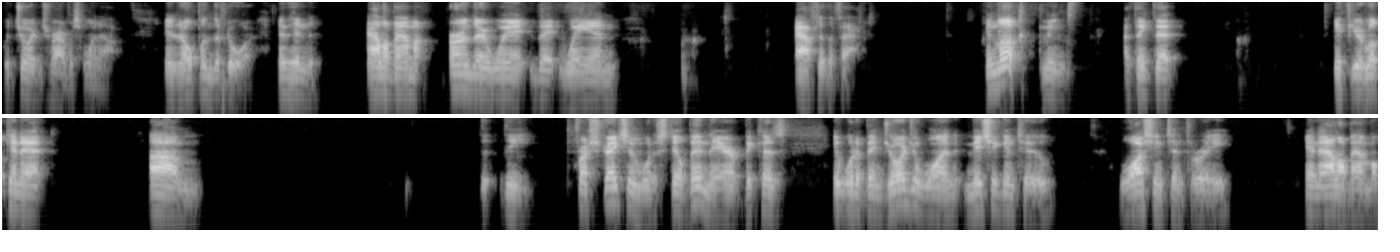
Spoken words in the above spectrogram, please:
when Jordan Travis went out, and it opened the door. And then Alabama earned their way that way in after the fact. And look, I mean, I think that if you're looking at um, the, frustration would have still been there because it would have been Georgia one, Michigan two, Washington three, and Alabama,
